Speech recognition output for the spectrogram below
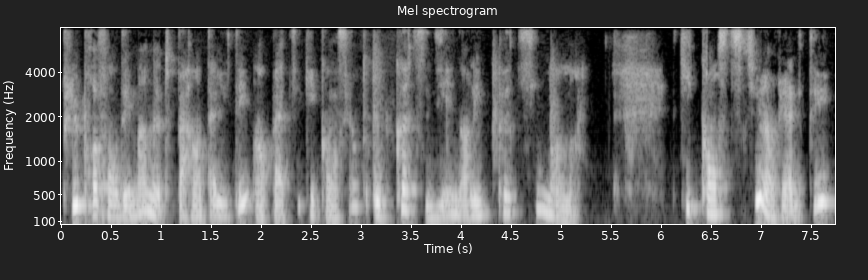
plus profondément notre parentalité empathique et consciente au quotidien, dans les petits moments, qui constituent en réalité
